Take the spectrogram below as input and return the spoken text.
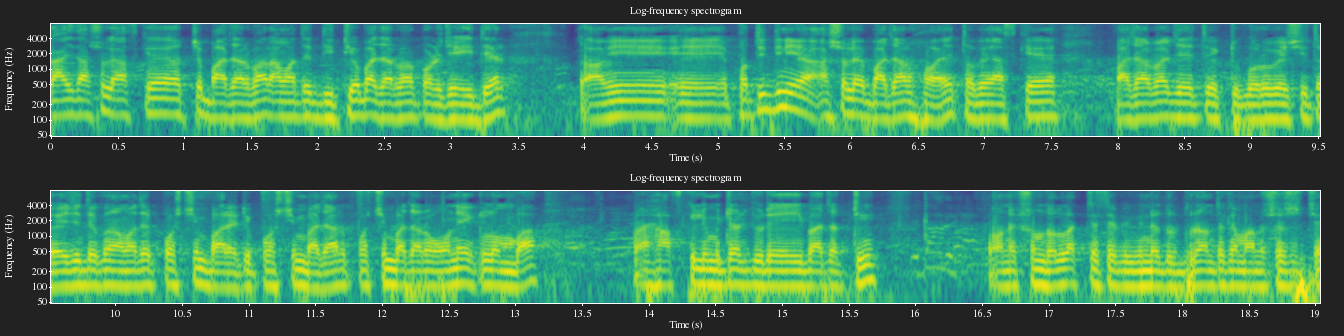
গাইজ আসলে আজকে হচ্ছে বাজার বার আমাদের দ্বিতীয় বাজার বার পড়েছে ঈদের। তো আমি এ, প্রতিদিনই আসলে বাজার হয় তবে আজকে বাজার বার যেহেতু একটু গরু বেশি তো এই যে দেখুন আমাদের পশ্চিম পাড় এটি পশ্চিম বাজার। পশ্চিম বাজারও অনেক লম্বা প্রায় হাফ কিলোমিটার জুড়ে এই বাজারটি। অনেক সুন্দর লাগতেছে বিভিন্ন দূর দূরান্ত থেকে মানুষ এসেছে।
